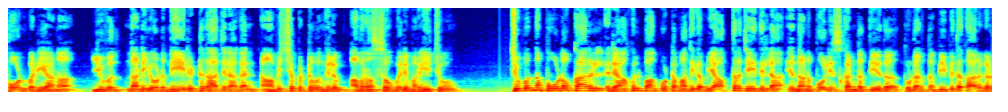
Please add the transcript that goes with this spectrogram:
ഫോൺ വഴിയാണ്. യുവനടിയോട് നേരിട്ട് ഹാജരാകാൻ ആവശ്യപ്പെട്ടുവെങ്കിലും അവർ അസൗകര്യം അറിയിച്ചു. ചുവന്ന പോളോ കാറിൽ രാഹുൽ ബാങ്കൂട്ടം അധികം യാത്ര ചെയ്തില്ല എന്നാണ് പോലീസ് കണ്ടെത്തിയത്. തുടർന്ന് വിവിധ കാറുകൾ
